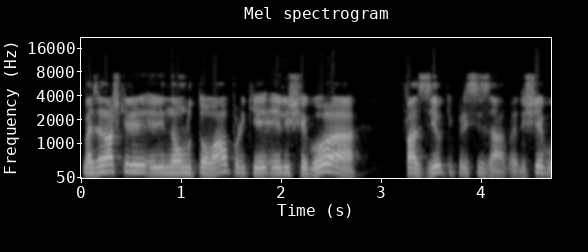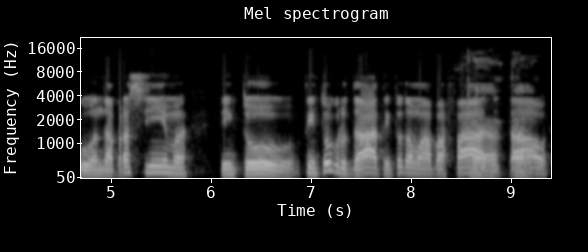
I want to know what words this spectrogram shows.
Mas eu não acho que ele, ele não lutou mal, porque ele chegou a fazer o que precisava. Ele chegou a andar pra cima, tentou, tentou grudar, tentou dar uma abafada É, e tal.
